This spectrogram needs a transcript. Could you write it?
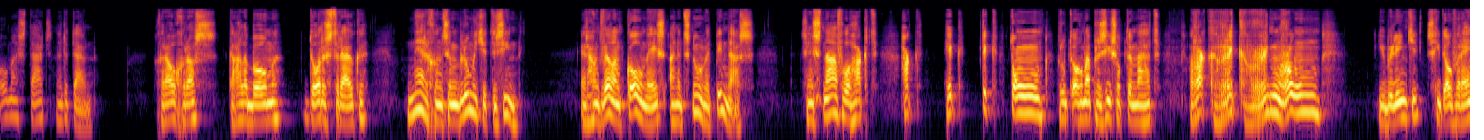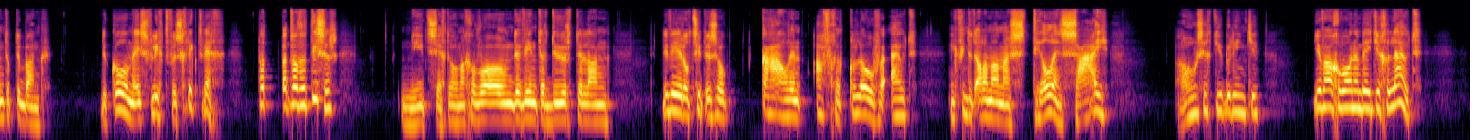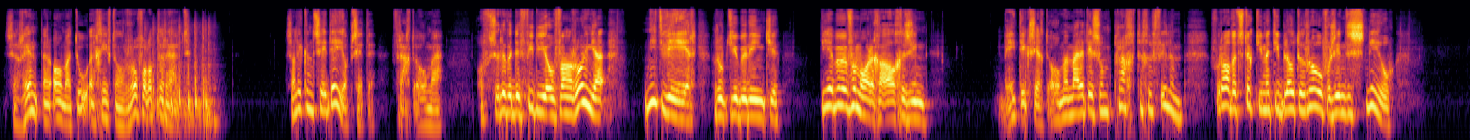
Oma staart naar de tuin. Grauw gras, kale bomen, dorre struiken, nergens een bloemetje te zien. Er hangt wel een koolmees aan het snoer met pinda's. Zijn snavel hakt, hak, hik, tik, tong, roept oma precies op de maat. Rak, rik, ring, rong. Jubilientje schiet overeind op de bank. De koolmees vliegt verschrikt weg. Wat, wat, wat, wat is er? Niets, zegt oma, gewoon, de winter duurt te lang. De wereld ziet er zo kaal en afgekloven uit. Ik vind het allemaal maar stil en saai. Oh, zegt Jubelientje, je wou gewoon een beetje geluid. Ze rent naar oma toe en geeft een roffel op de ruit. Zal ik een cd opzetten? vraagt oma. Of zullen we de video van Ronja... Niet weer, roept Jubelientje. Die hebben we vanmorgen al gezien. Weet ik, zegt oma, maar het is zo'n prachtige film. Vooral dat stukje met die blote rovers in de sneeuw.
